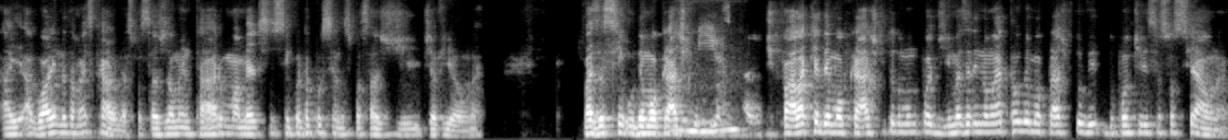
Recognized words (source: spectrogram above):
aí, agora ainda está mais caro, né? As passagens aumentaram uma média de 50% das passagens de, de avião, né? Mas, assim, o democrático, a gente fala que é democrático, todo mundo pode ir, mas ele não é tão democrático do, do ponto de vista social, né?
